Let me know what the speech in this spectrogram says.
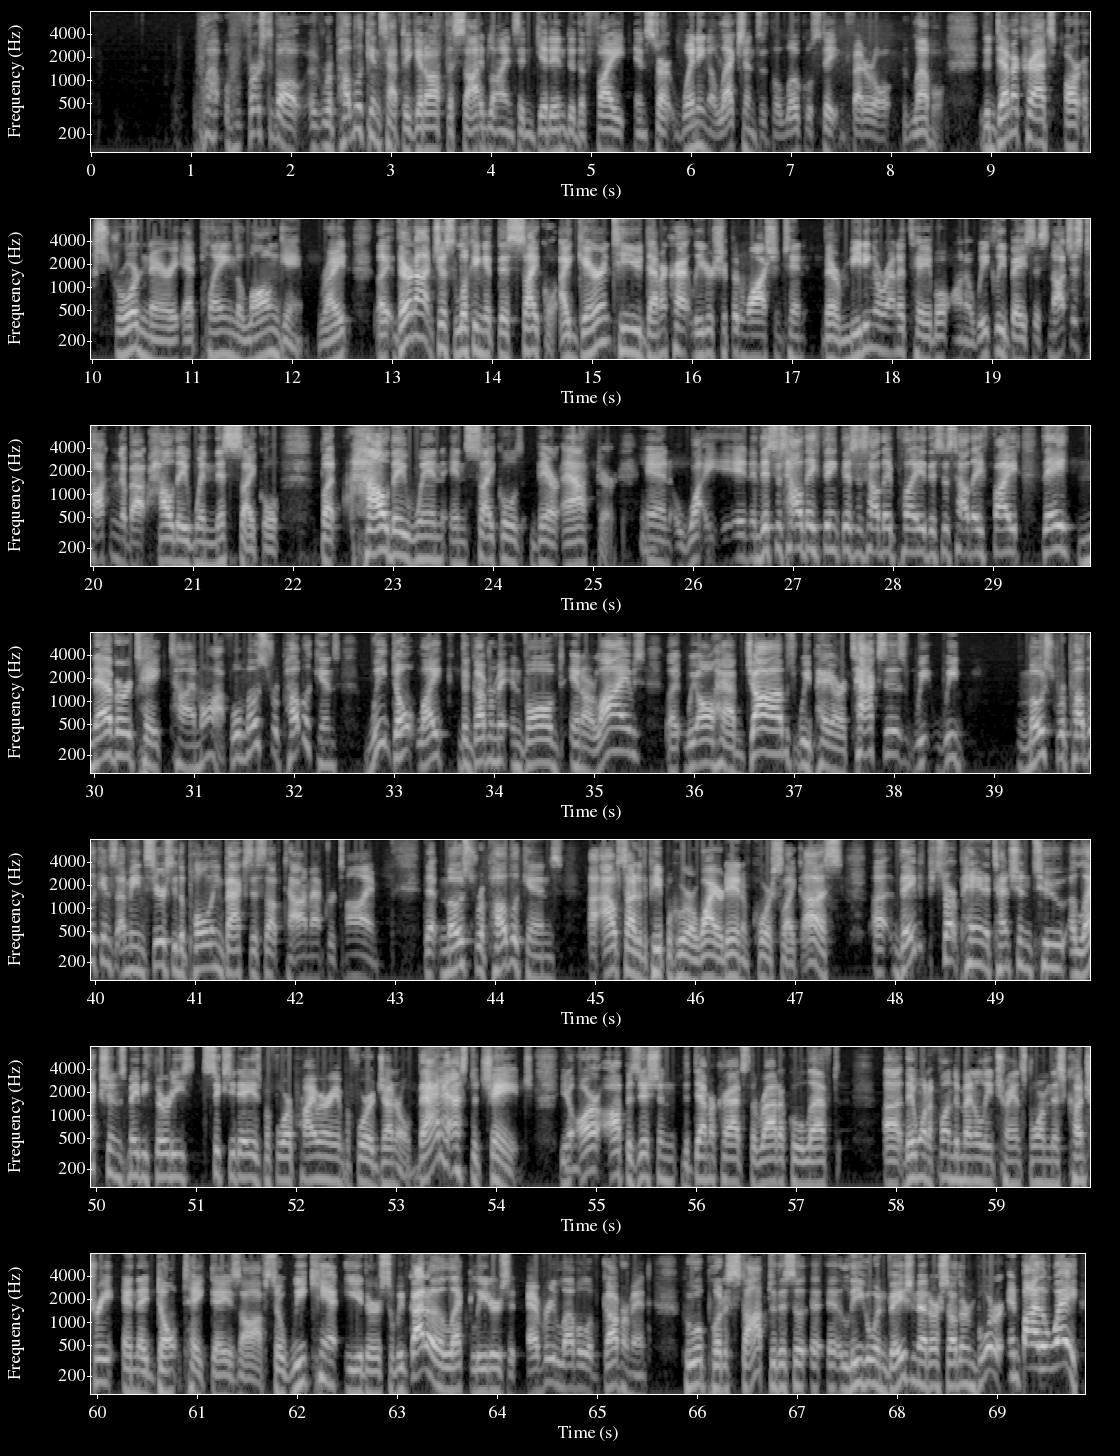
Well, first of all, Republicans have to get off the sidelines and get into the fight and start winning elections at the local, state, and federal level. The Democrats are extraordinary at playing the long game, right? Like they're not just looking at this cycle. I guarantee you, Democrat leadership in Washington they're meeting around a table on a weekly basis, not just talking about how they win this cycle, but how they win in cycles thereafter. Yeah. And why and this is how they think, this is how they play, this is how they fight. They never take time off. Well, most Republicans, we don't like the government involved in our lives. Like we all have jobs, we pay our taxes, we we most Republicans, I mean, seriously, the polling backs this up time after time that most Republicans, uh, outside of the people who are wired in, of course, like us, uh, they start paying attention to elections maybe 30, 60 days before a primary and before a general. That has to change. You know, our opposition, the Democrats, the radical left, Uh, they want to fundamentally transform this country, and they don't take days off. So we can't either. So we've got to elect leaders at every level of government who will put a stop to this uh, illegal invasion at our southern border. And by the way,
